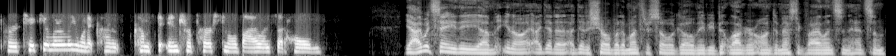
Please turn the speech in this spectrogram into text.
particularly when it com- comes to interpersonal violence at home. Yeah, I would say the um, you know I, I, did a I did a show about a month or so ago, maybe a bit longer, on domestic violence, and had some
